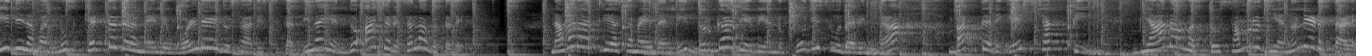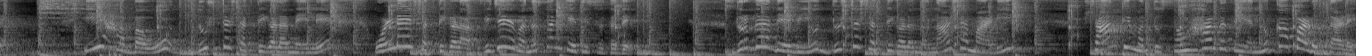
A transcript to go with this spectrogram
ಈ ದಿನವನ್ನು ಕೆಟ್ಟದರ ಮೇಲೆ ಒಳ್ಳೆಯದು ಸಾಧಿಸಿದ ದಿನ ಎಂದು ಆಚರಿಸಲಾಗುತ್ತದೆ. ನವರಾತ್ರಿಯ ಸಮಯದಲ್ಲಿ ದುರ್ಗಾದೇವಿಯನ್ನು ಪೂಜಿಸುವುದರಿಂದ ಭಕ್ತರಿಗೆ ಶಕ್ತಿ, ಜ್ಞಾನ ಮತ್ತು ಸಮೃದ್ಧಿಯನ್ನು ನೀಡುತ್ತಾಳೆ. ಈ ಹಬ್ಬವು ದುಷ್ಟ ಶಕ್ತಿಗಳ ಮೇಲೆ ಒಳ್ಳೆಯ ಶಕ್ತಿಗಳ ವಿಜಯವನ್ನು ಸಂಕೇತಿಸುತ್ತದೆ. ದುರ್ಗಾದೇವಿಯು ದುಷ್ಟಶಕ್ತಿಗಳನ್ನು ನಾಶ ಮಾಡಿ ಶಾಂತಿ ಮತ್ತು ಸೌಹಾರ್ದತೆಯನ್ನು ಕಾಪಾಡುತ್ತಾಳೆ.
